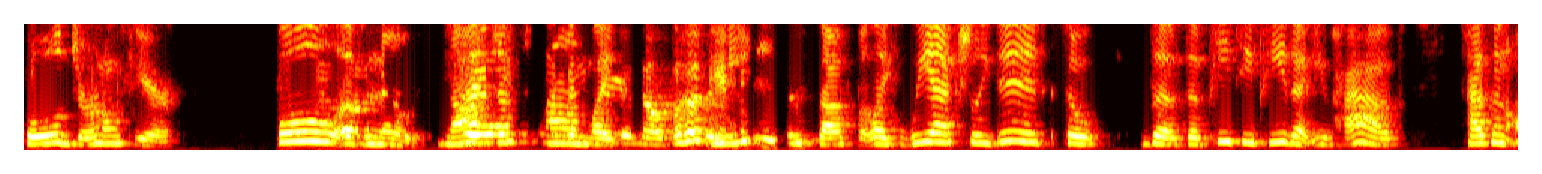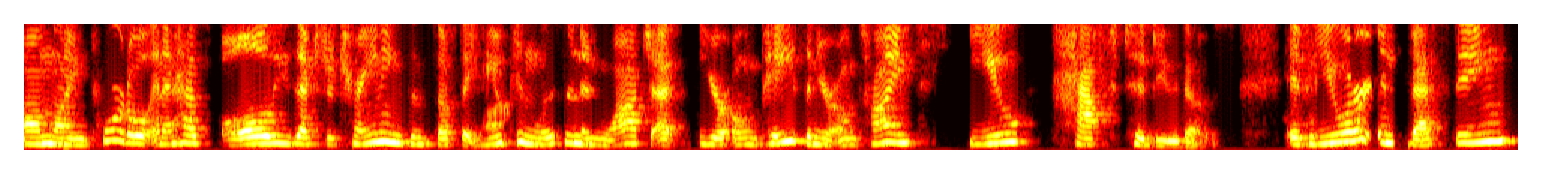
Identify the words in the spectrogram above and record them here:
whole journal here full of notes, not yeah, just from like the meetings and stuff, but like we actually did. So the the PTP that you have has an online portal and it has all these extra trainings and stuff that you can listen and watch at your own pace and your own time. You have to do those. If you are investing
